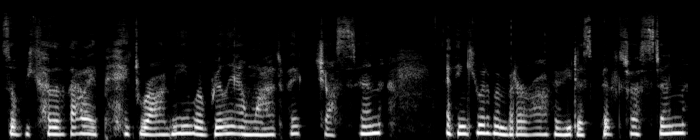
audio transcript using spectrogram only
So because of that, I picked Rodney, but really I wanted to pick Justin I think you would have been better off if you just picked Justin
